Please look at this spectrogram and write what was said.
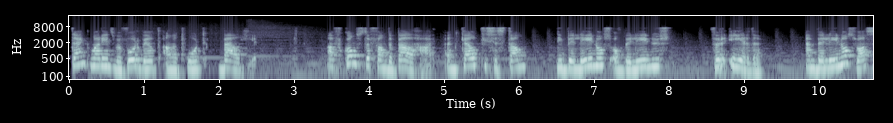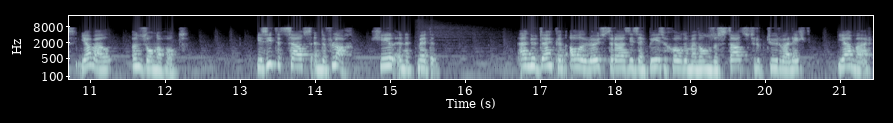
Denk maar eens bijvoorbeeld aan het woord België. Afkomstig van de Belgae, een Keltische stam die Belenos of Belenus vereerde. En Belenos was, jawel, een zonnegod. Je ziet het zelfs in de vlag, geel in het midden. En nu denken alle luisteraars die zich bezighouden met onze staatsstructuur wellicht, ja maar,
